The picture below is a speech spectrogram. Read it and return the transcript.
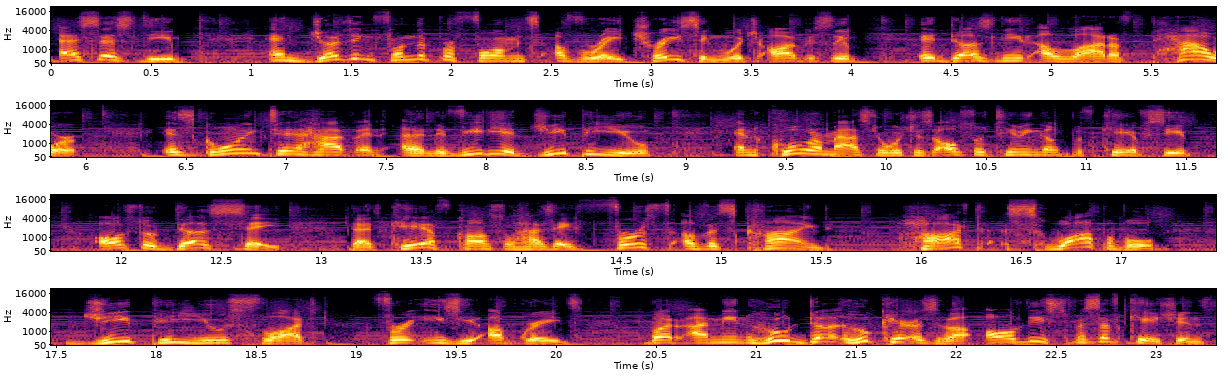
SSD, and judging from the performance of ray tracing, which obviously it does need a lot of power, is going to have an, a NVIDIA GPU and Cooler Master, which is also teaming up with KFC, also does say that KF Console has a first of its kind hot swappable GPU slot for easy upgrades. But I mean, who does who cares about all these specifications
